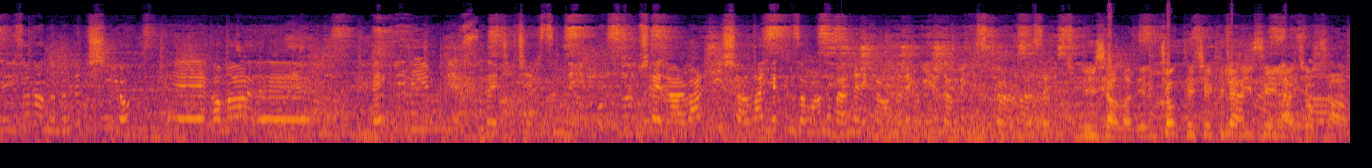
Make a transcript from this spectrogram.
televizyon anlamında bir şey yok. E, ama e, beklediğim bir süreç içerisindeyim. Mutlu şeyler var. İnşallah yakın zamanda ben de ekranlara geri dönmek istiyorum. Özledim. İnşallah diyelim. Çok teşekkürler, iyi seyirler. Çok sağ olun.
